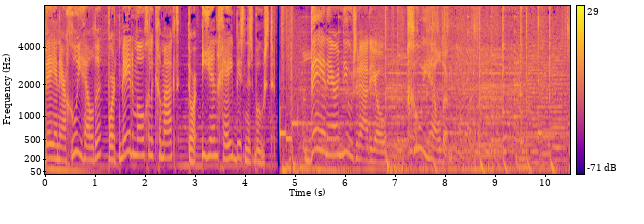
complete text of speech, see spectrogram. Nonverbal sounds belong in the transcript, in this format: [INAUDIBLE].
BNR Groeihelden wordt mede mogelijk gemaakt door ING Business Boost. BNR Nieuwsradio. Groeihelden.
